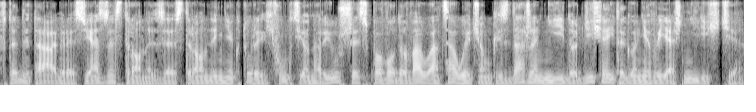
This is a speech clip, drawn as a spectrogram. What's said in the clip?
Wtedy ta agresja ze strony ze strony niektórych funkcjonariuszy spowodowała cały ciąg zdarzeń i do dzisiaj tego nie wyjaśniliście,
